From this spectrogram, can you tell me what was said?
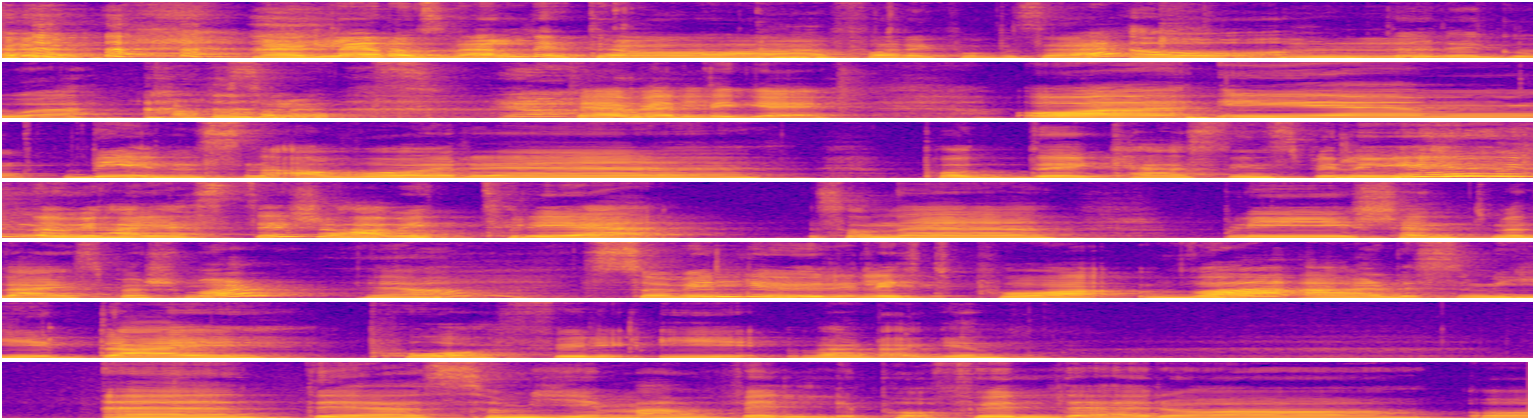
Vi gleder oss veldig til å få deg på besøk. Å, mm. dere er gode. Absolutt. Det er veldig gøy. Og i begynnelsen av våre podkast-innspillinger, når vi har gjester, så har vi tre sånne bli kjent med deg-spørsmål. Ja. Så vi lurer litt på hva er det som gir deg påfyll i hverdagen? Eh, det som gir meg veldig påfyll, det er å, å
